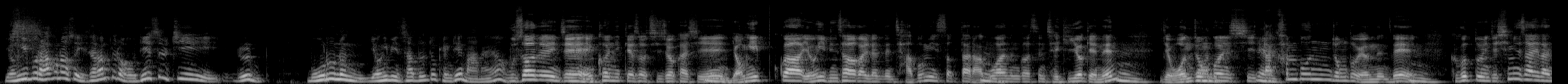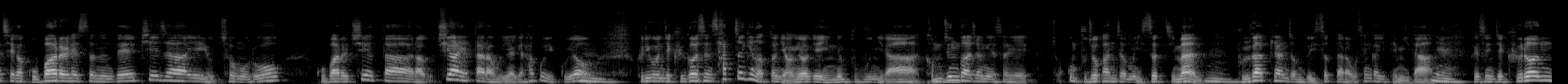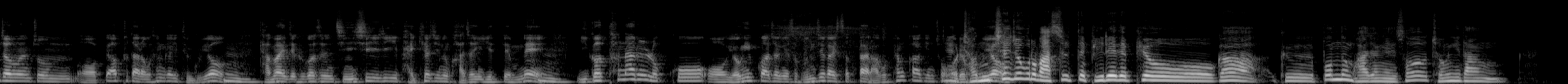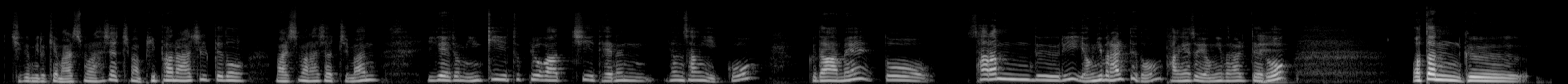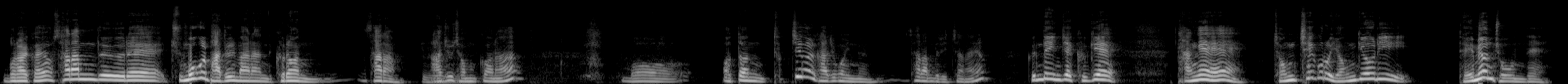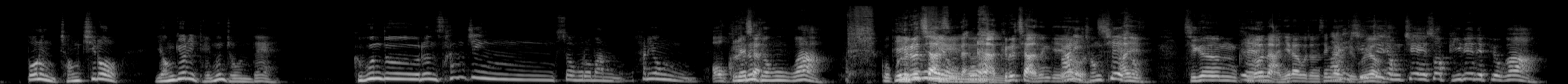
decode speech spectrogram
영입을 하고 나서 이 사람들을 어디에 쓸지를 모르는 영입 인사들도 굉장히 많아요. 우선은 이제 네. 앵커님께서 지적하신 음. 영입과 영입 인사와 관련된 잡음이 있었다라고 음. 하는 것은 제 기억에는 음, 이제 원종건 원, 씨 예. 딱한분 정도였는데 음. 그것도 이제 시민사회 단체가 고발을 했었는데 피해자의 요청으로 고발을 취했다라고 취하했다라고 이야기를 하고 있고요. 음. 그리고 이제 그것은 사적인 어떤 영역에 있는 부분이라 음. 검증 과정에서의 조금 부족한 점은 있었지만 음. 불가피한 점도 있었다라고 생각이 됩니다. 예. 그래서 이제 그런 점은 좀 어, 뼈아프다라고 생각이 들고요. 음. 다만 이제 그것은 진실이 밝혀지는 과정이기 때문에 음. 이것 하나를 놓고 어, 영입 과정에서 문제가 있었다라고 평가하기는 좀 예, 어렵고요. 전체적으로 봤을 때 비례대표가 그 뽑는 과정에서 정의당 지금 이렇게 말씀을 하셨지만 비판을 하실 때도 말씀을 하셨지만 이게 좀 인기 투표 같이 되는 현상이 있고 그 다음에 또 사람들이 영입을 할 때도 당에서 영입을 할 때도 네. 어떤 그 뭐랄까요 사람들의 주목을 받을 만한 그런 사람 음. 아주 젊거나 뭐 어떤 특징을 가지고 있는 사람들 있잖아요. 근데 이제 그게 당에 정책으로 연결이 되면 좋은데 또는 정치로 연결이 되면 좋은데 그분들은 상징성으로만 활용되는 어, 그렇지, 않- 경우가 꼭 그렇지. 않습니다. 아, 그렇지 않은 게요. 아니, 정치에서. 아니, 지금 그건 예. 아니라고 저는 생각이 아니 들고요. 실제 정치에서 비례대표가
